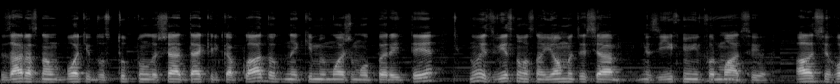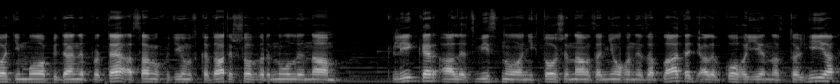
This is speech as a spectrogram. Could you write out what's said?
Зараз нам в боті доступно лише декілька вкладок, на які ми можемо перейти. Ну і звісно, ознайомитися з їхньою інформацією. Але сьогодні мова піде не про те, а саме хотів вам сказати, що вернули нам клікер, але звісно ніхто вже нам за нього не заплатить, але в кого є ностальгія,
